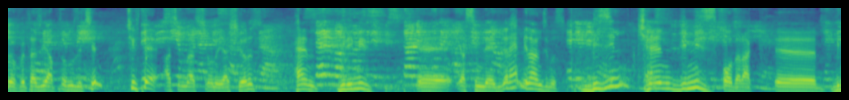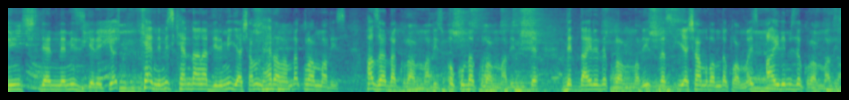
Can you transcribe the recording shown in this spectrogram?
röportajı yaptığımız için çifte asimilasyonu yaşıyoruz. Hem dilimiz e, asimile ediliyor hem inancımız. Bizim kendimiz olarak e, bilinçlenmemiz gerekiyor. Kendimiz kendi ana dilimi yaşamın her alanda kullanmalıyız. Pazarda kullanmalıyız, okulda kullanmalıyız, işte de, dairede kullanmalıyız ve yaşam alanında kullanmalıyız, ailemizde kullanmalıyız.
